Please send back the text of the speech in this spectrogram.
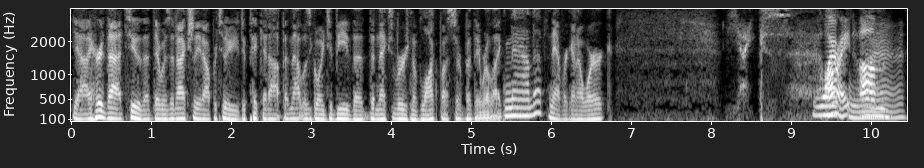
Yeah, I heard that too. That there was an, actually an opportunity to pick it up, and that was going to be the the next version of Blockbuster. But they were like, "Nah, that's never going to work." Yikes! All right. Um,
